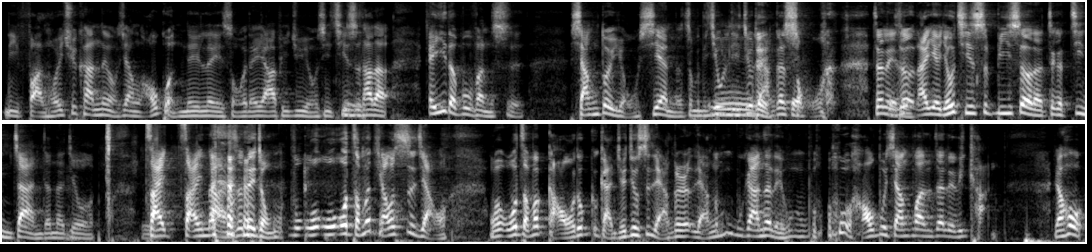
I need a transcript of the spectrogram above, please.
你返回去看那种像老滚那一类所谓的 ARPG 游戏，其实它的 A 的部分是相对有限的，这么你就你就两个手，这里就哎呀，尤其是 B 社的这个近战，真的就灾灾难是那种，我我我我怎么调视角，我我怎么搞，我都感觉就是两个人两个木杆在那里互互毫不相关的在那里砍。然后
